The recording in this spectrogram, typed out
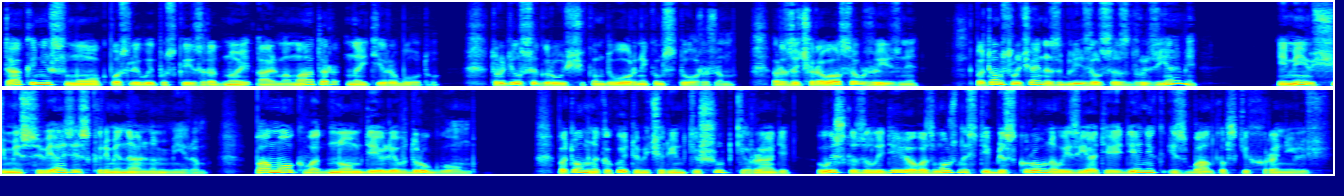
так и не смог после выпуска из родной Альма-Матер найти работу. Трудился грузчиком, дворником, сторожем. Разочаровался в жизни. Потом случайно сблизился с друзьями, имеющими связи с криминальным миром. Помог в одном деле, в другом. Потом на какой-то вечеринке шутки ради высказал идею о возможности бескровного изъятия денег из банковских хранилищ.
